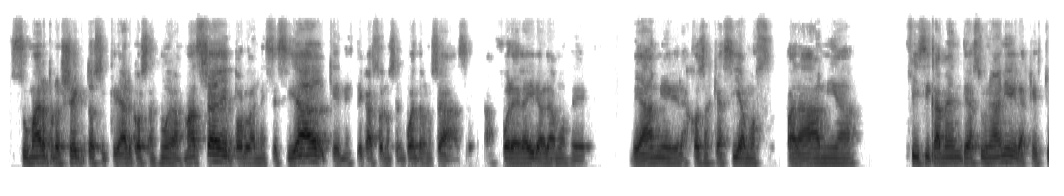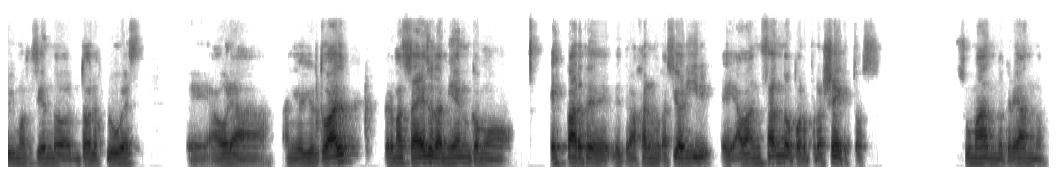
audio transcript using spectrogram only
sumar proyectos y crear cosas nuevas, más allá de por la necesidad, que en este caso nos encuentran, o sea, afuera del aire hablamos de, de AMIA y de las cosas que hacíamos para AMIA físicamente hace un año y las que estuvimos haciendo en todos los clubes eh, ahora a nivel virtual, pero más allá de eso también como es parte de, trabajar en educación, ir eh, avanzando por proyectos, sumando, creando.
